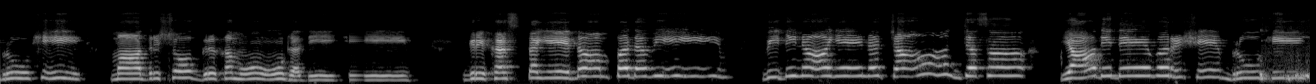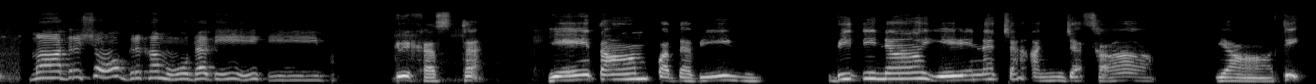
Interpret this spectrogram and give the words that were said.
ब्रूहि मादृशो गृहमूढदीः गृहस्थ एदां पदवीं विधिना येन चाञ्जसा। यादिदेवर्षे ब्रूहि, मादृशो गृहमूढदीः गृहस्थ एतां पदवीं विधिना येन च अञ्जसा। याति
